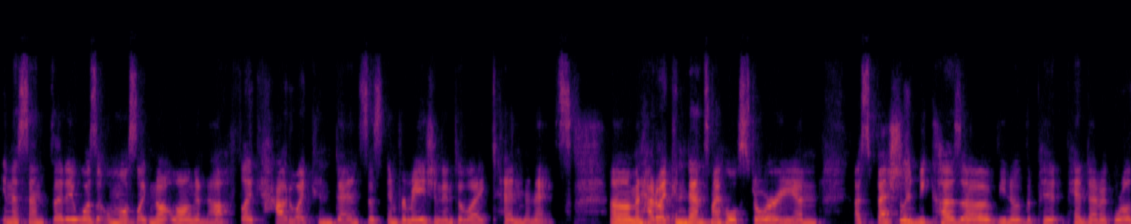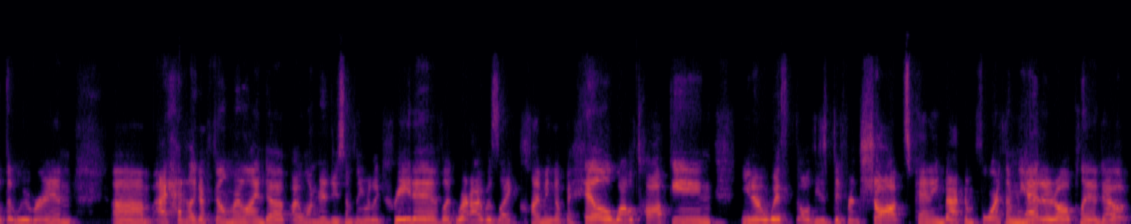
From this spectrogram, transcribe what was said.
in the sense that it was almost like not long enough. Like, how do I condense this information into like 10 minutes? Um, and how do I condense my whole story? And especially because of, you know, the p- pandemic world that we were in, um, I had like a filmer lined up. I wanted to do something really creative, like where I was like climbing up a hill while talking, you know, with all these different shots panning back and forth. And we had it all planned out.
